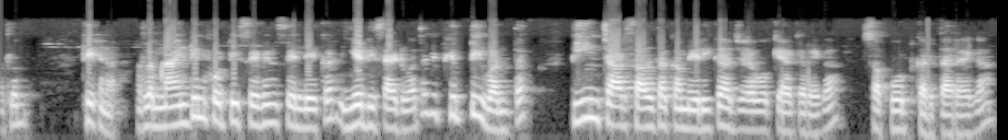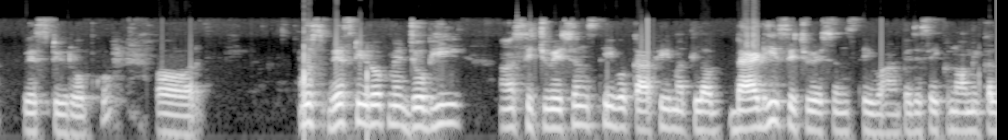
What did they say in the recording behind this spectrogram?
मतलब ठीक है ना मतलब 1947 से लेकर ये डिसाइड हुआ था कि 51 तक तीन चार साल तक अमेरिका जो है वो क्या करेगा सपोर्ट करता रहेगा। वेस्ट यूरोप को। और उस वेस्ट यूरोप में जो भी सिचुएशंस थी, वो काफ़ी मतलब बैड ही सिचुएशंस थी वहाँ पे। जैसे इकोनॉमिकल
